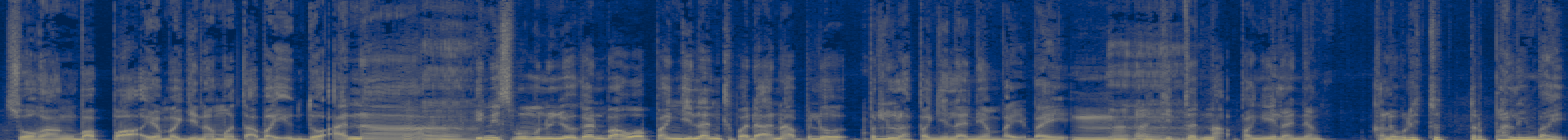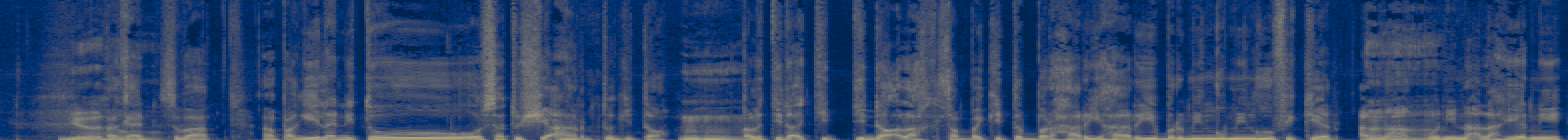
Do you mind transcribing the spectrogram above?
seorang bapa yang bagi nama tak baik untuk anak. Ini semua menunjukkan bahawa panggilan kepada anak perlu perlulah panggilan yang baik-baik. Uh, kita nak panggilan yang kalau boleh tu terpaling baik. Ya, Ha, kan sebab uh, panggilan itu satu syiar untuk kita. Mm-mm. Kalau tidak ki, tidaklah sampai kita berhari-hari berminggu-minggu fikir anak aku ni nak lahir ni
